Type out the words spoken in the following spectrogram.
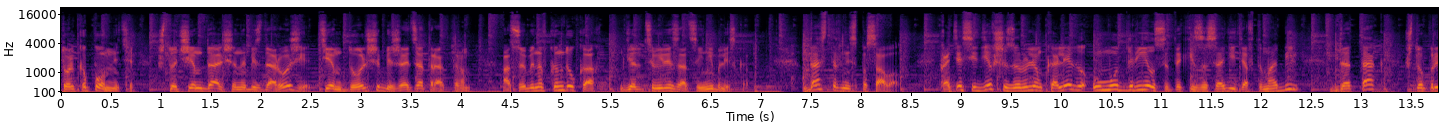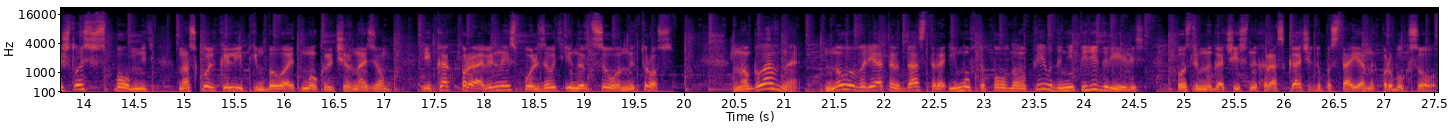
Только помните, что чем дальше на бездорожье, тем дольше бежать за трактором. Особенно в кондуках, где до цивилизации не близко. Дастер не спасовал. Хотя сидевший за рулем коллега умудрился таки засадить автомобиль, да так, что пришлось вспомнить, насколько липким бывает мокрый чернозем и как правильно использовать инерционный трос. Но главное, новый вариатор Дастера и муфта полного привода не перегрелись после многочисленных раскачек и постоянных пробуксовок.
